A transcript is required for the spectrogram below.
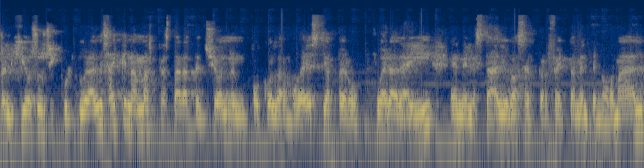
religiosos y culturales, hay que nada más prestar atención en un poco la modestia, pero fuera de ahí, en el estadio va a ser perfectamente normal,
